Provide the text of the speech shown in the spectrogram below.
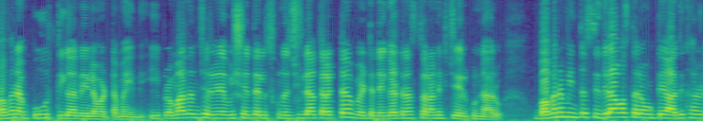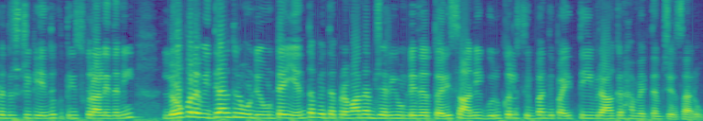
భవనం పూర్తిగా నీలమట్టమైంది. ఈ ప్రమాదం జరిగిన విషయం తెలుసుకున్న జిల్లా కలెక్టర్ వెంటనే ఘటనా స్థలానికి చేరుకున్నారు. భవనం ఇంత శిథిలావస్థలో ఉంటే అధికారుల దృష్టికి ఎందుకు తీసుకురాలేదని లోపల విద్యార్థులు ఉండి ఉంటే ఎంత పెద్ద ప్రమాదం జరిగి ఉండేదో తెలుసా అని గురుకుల సిబ్బందిపై తీవ్ర ఆగ్రహం వ్యక్తం చేశారు.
